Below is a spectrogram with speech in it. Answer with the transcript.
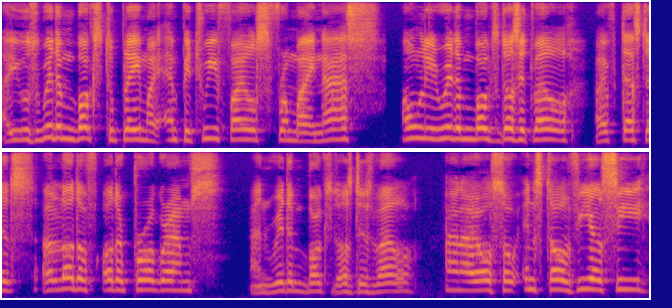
I use Rhythmbox to play my mp3 files from my NAS. Only Rhythmbox does it well. I've tested a lot of other programs and Rhythmbox does this well. And I also install VLC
